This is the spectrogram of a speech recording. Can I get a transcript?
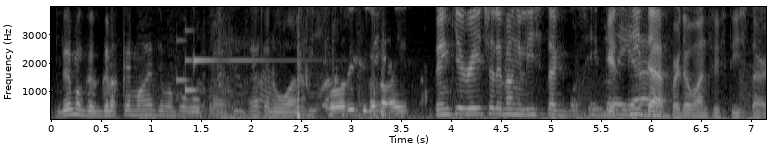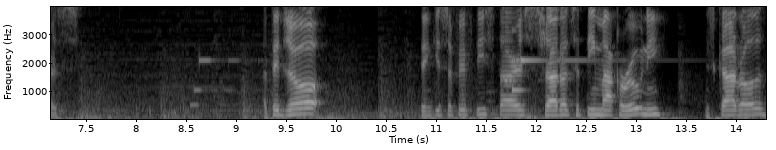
Hindi, mag-grak kayo mga hindi magkukupra. Eh, kinuha na. Sorry, di ko nakita. Thank you, Rachel Evangelista Getida for the 150 stars. Ate Jo, thank you sa 50 stars. Shoutout sa Team Macaroni. Miss Carol.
